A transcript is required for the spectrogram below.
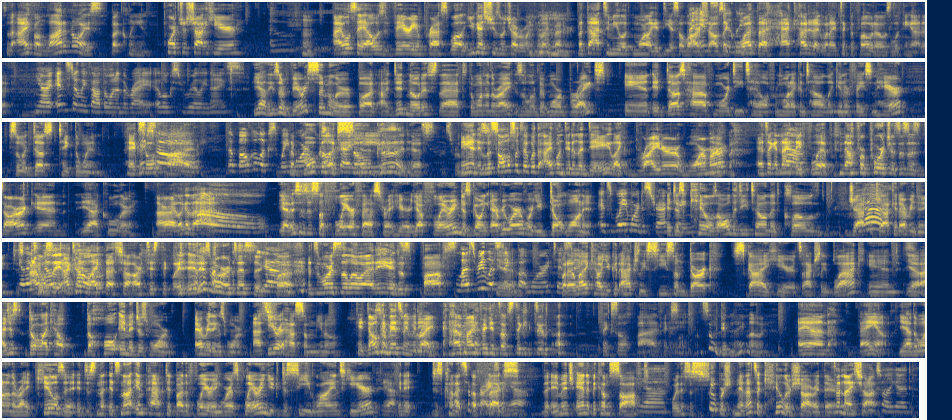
So the iPhone, a lot of noise, but clean. Portrait shot here. Ooh. Hmm. I will say I was very impressed. Well, you guys choose whichever one you like mm-hmm. better. But that to me looked more like a DSLR I shot. I was like, what the heck? How did I, when I took the photo, I was looking at it. Yeah, I instantly thought the one on the right. It looks really nice. Yeah, these are very similar, but I did notice that the one on the right is a little bit more bright, and it does have more detail from what I can tell, like in her mm-hmm. face and hair. So it does take the win. Pixel, So, 5. The bokeh looks way The more bokeh looks so good. Yes, that's really And it looks, almost looks like what the iPhone did in the day, like brighter, warmer. Yep. And it's like at night they flipped. Now for portraits, this is dark and yeah, cooler. All right, look at that. Oh, Yeah, this is just a flare fest right here. You have flaring just going everywhere where you don't want it. it's way more distracting. It just kills all the detail in the clothes, ja- Yeah. jacket, everything. Just Yeah, I will no say I kind of like that shot artistically. it, it is more artistic, Yeah. but it's more silhouette and just pops. less realistic, Yeah. but more artistic. but I like how you could actually see some dark sky here. It's actually black, and yeah, I just don't like how the whole image is warm. Everything's warm. That's here true. it has some, you know. Okay, don't convince me, video. Right. I have my opinions. I'm sticking to them. Pixel 5 Pixel. That's some good night mode. And bam. Yeah, the one on the right kills it. It just it's not impacted by the flaring. Whereas flaring, you can just see lines here, Yeah. and it just kind of affects yeah. the image, and it becomes soft. Yeah. Where this is super. Man, that's a killer shot right there. It's a nice shot. looks really good.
